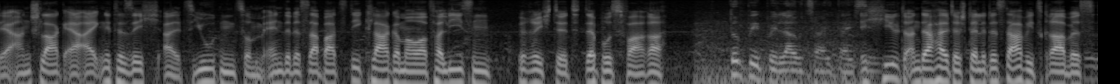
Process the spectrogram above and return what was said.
Der Anschlag ereignete sich, als Juden zum Ende des Sabbats die Klagemauer verließen, berichtet der Busfahrer. Ich hielt an der Haltestelle des Davidsgrabes.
